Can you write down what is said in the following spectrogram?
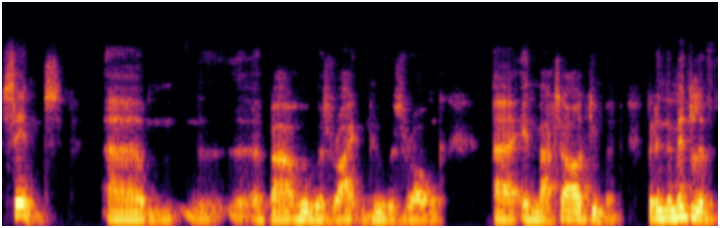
since um, about who was right and who was wrong uh, in that argument. But in the middle of,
